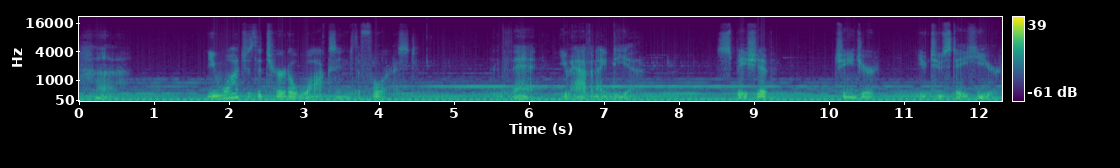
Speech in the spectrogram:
Huh. You watch as the turtle walks into the forest, and then you have an idea. Spaceship, Changer, you two stay here.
